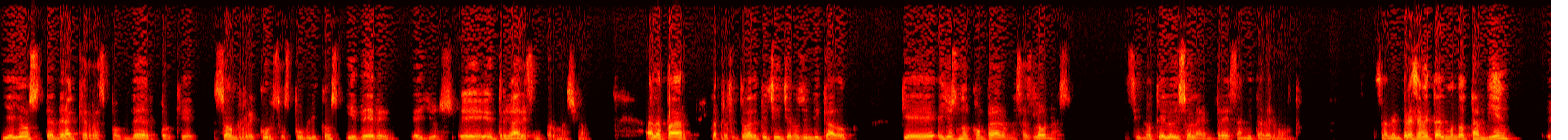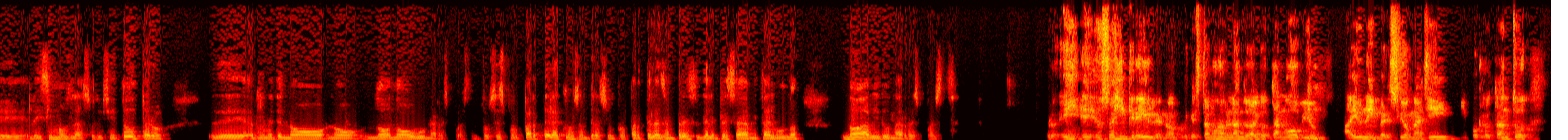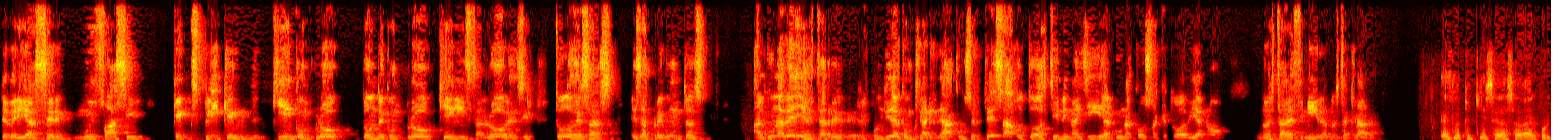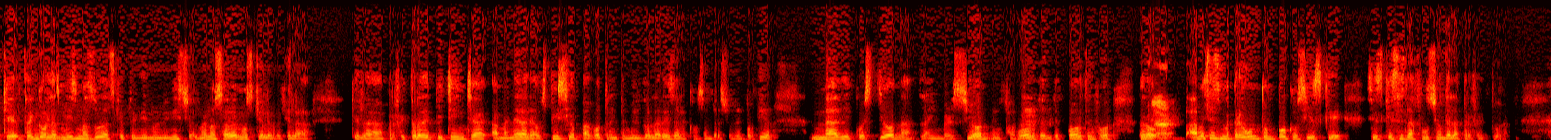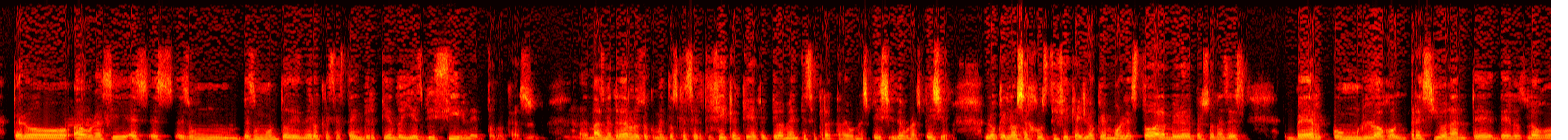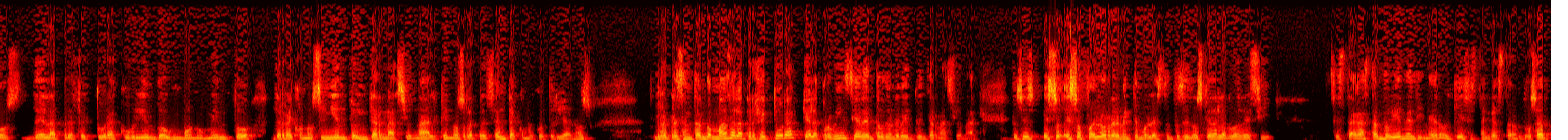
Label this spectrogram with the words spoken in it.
Y ellos tendrán que responder porque son recursos públicos y deben ellos eh, entregar esa información. A la par, la prefectura de Pichincha nos ha indicado que ellos no compraron esas lonas, sino que lo hizo la empresa Mitad del Mundo. O sea, la empresa Mitad del Mundo también eh, le hicimos la solicitud, pero eh, realmente no, no, no, no hubo una respuesta. Entonces, por parte de la concentración, por parte de, las empresas, de la empresa Mitad del Mundo, no ha habido una respuesta. Pero es, o sea, es increíble, ¿no? Porque estamos hablando de algo tan obvio, hay una inversión allí y por lo tanto debería ser muy fácil que expliquen quién compró, dónde compró, quién instaló, es decir, todas esas, esas preguntas, ¿alguna de ellas está respondida con claridad, con certeza o todas tienen allí alguna cosa que todavía no, no está definida, no está clara? Es lo que quisiera saber, porque tengo las mismas dudas que tenía en un inicio. Al menos sabemos que la, que la que la prefectura de Pichincha, a manera de auspicio, pagó 30 mil dólares a la concentración deportiva. Nadie cuestiona la inversión en favor mm. del deporte, en favor, pero a veces me pregunto un poco si es, que, si es que esa es la función de la prefectura. Pero aún así es, es, es, un, es un monto de dinero que se está invirtiendo y es visible en todo caso. Además, me entregaron los documentos que certifican que efectivamente se trata de un auspicio. De un auspicio. Lo que no se justifica y lo que molestó a la mayoría de personas es ver un logo impresionante de los logos de la prefectura cubriendo un monumento de reconocimiento internacional que nos representa como ecuatorianos, representando más a la prefectura que a la provincia dentro de un evento internacional. Entonces, eso, eso fue lo realmente molesto. Entonces, nos queda la duda de si se está gastando bien el dinero y qué se están gastando. O sea,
